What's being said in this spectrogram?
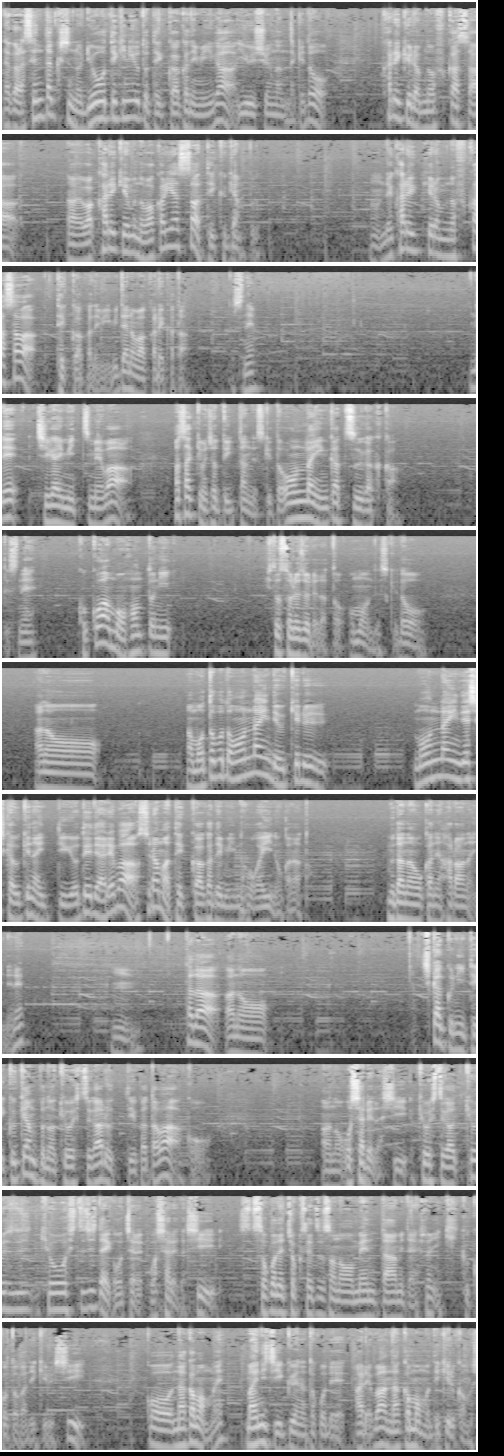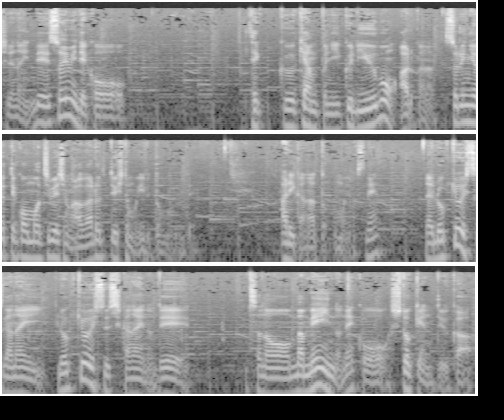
だから選択肢の量的に言うとテックアカデミーが優秀なんだけど、カリキュラムの深さ、あカリキュラムの分かりやすさはテックキャンプ。うん、で、カリキュラムの深さはテックアカデミーみたいな分かれ方ですね。で、違い3つ目は、まあ、さっきもちょっと言ったんですけど、オンラインか通学かですね。ここはもう本当に人それぞれだと思うんですけど、あのもともとオンラインで受けるオンラインでしか受けないっていう予定であれば、それはまあテックアカデミーの方がいいのかなと。無駄なお金払わないんでね。うん。ただ、あの、近くにテックキャンプの教室があるっていう方は、こう、あの、おしゃれだし、教室が、教室、教室自体がおしゃれ、おしゃれだし、そこで直接そのメンターみたいな人に聞くことができるし、こう、仲間もね、毎日行くようなとこであれば仲間もできるかもしれないんで、そういう意味でこう、テックキャンプに行く理由もあるかなそれによってこうモチベーションが上がるっていう人もいると思うのでありかなと思いますね。6教室がない6教室しかないのでその、まあ、メインのねこう首都圏というか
